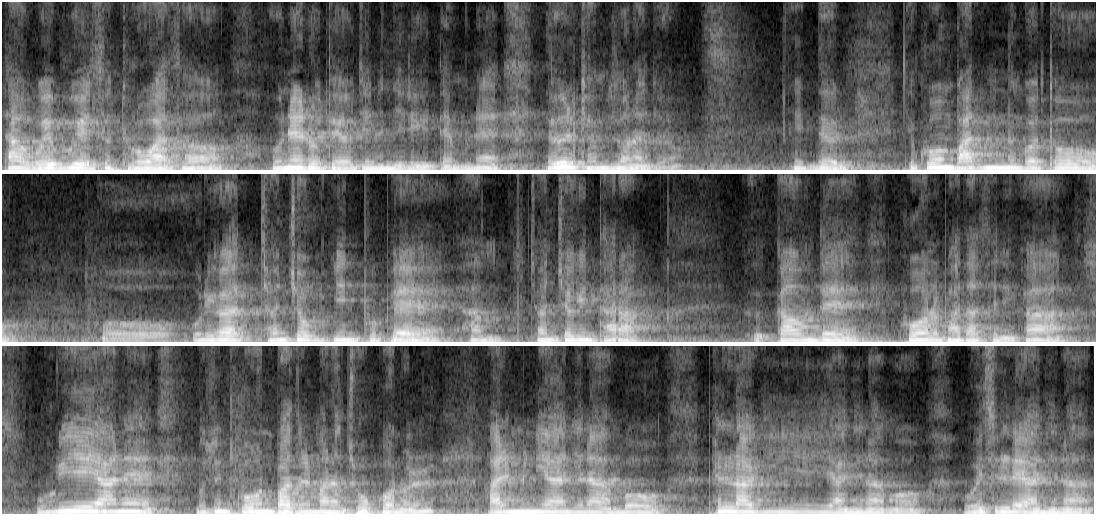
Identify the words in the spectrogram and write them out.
다 외부에서 들어와서 은혜로 되어지는 일이기 때문에 늘 겸손하죠. 늘 구원 받는 것도 어, 우리가 전적인 부패함, 전적인 타락 그 가운데 구원을 받았으니까 우리 안에 무슨 구원 받을 만한 조건을 알미니안이나 뭐 펠라기안이나 뭐 웨슬레안이나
